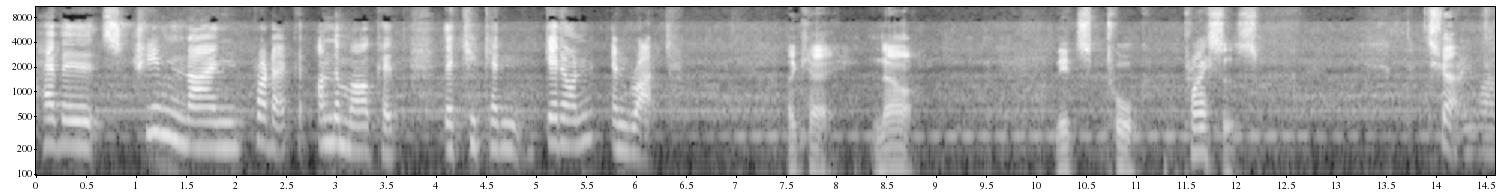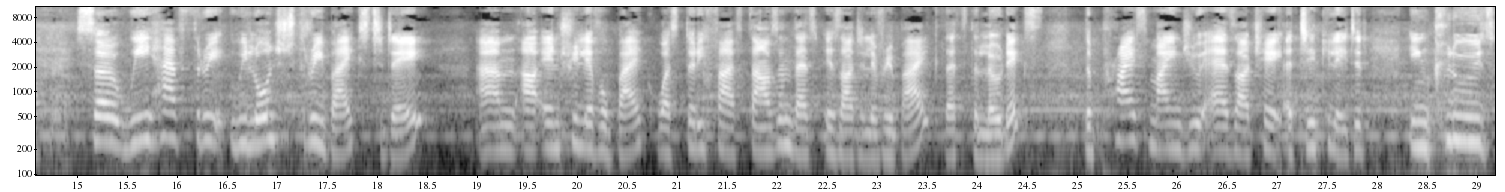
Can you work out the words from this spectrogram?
have a streamlined product on the market that you can get on and ride. Okay, now let's talk prices. Sure. So we have three. We launched three bikes today. Um, our entry level bike was thirty-five thousand. That is our delivery bike. That's the Lodex. The price, mind you, as our chair articulated, includes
